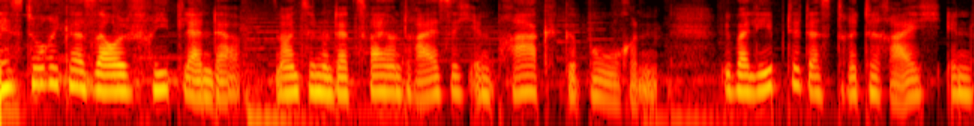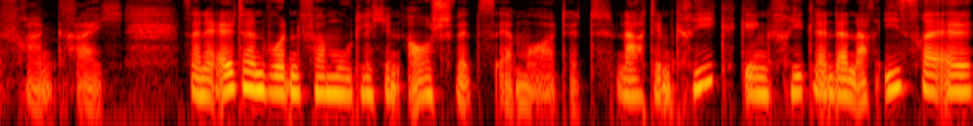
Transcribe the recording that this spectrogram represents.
Der Historiker Saul Friedländer, 1932 in Prag geboren, überlebte das Dritte Reich in Frankreich. Seine Eltern wurden vermutlich in Auschwitz ermordet. Nach dem Krieg ging Friedländer nach Israel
